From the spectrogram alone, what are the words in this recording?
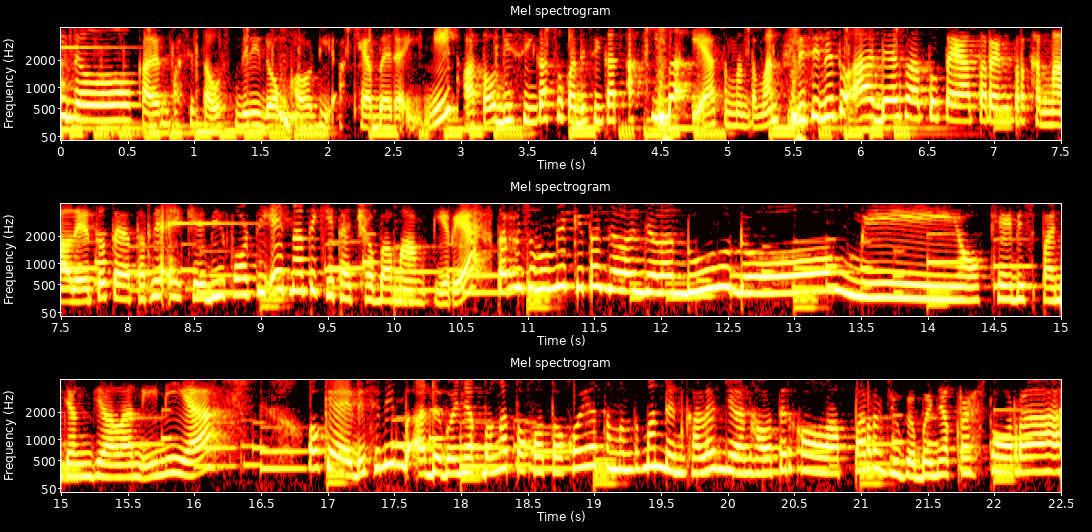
idol. Kalian pasti tahu sendiri dong kalau di Akihabara ini atau disingkat suka disingkat Akiba ya teman-teman. Di sini tuh ada satu teater yang terkenal yaitu teaternya AKB48. Nanti kita coba mampir ya. Tapi sebelumnya kita kita jalan-jalan dulu dong nih. Oke, di sepanjang jalan ini ya. Oke, di sini ada banyak banget toko-toko ya teman-teman dan kalian jangan khawatir kalau lapar juga banyak restoran.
